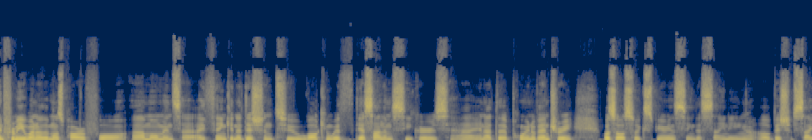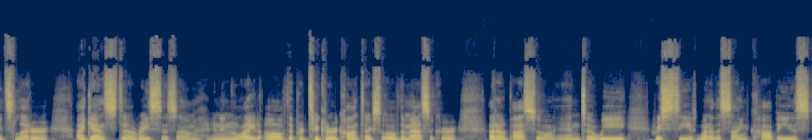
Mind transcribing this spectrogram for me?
And for me, one of the most powerful uh, moments, uh, I think, in addition to walking with the asylum seekers uh, and at the point of entry, was also experiencing the signing of Bishop Seitz' letter against uh, racism and in light of the particular context of the massacre at El Paso. And uh, we received one of the signed copies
